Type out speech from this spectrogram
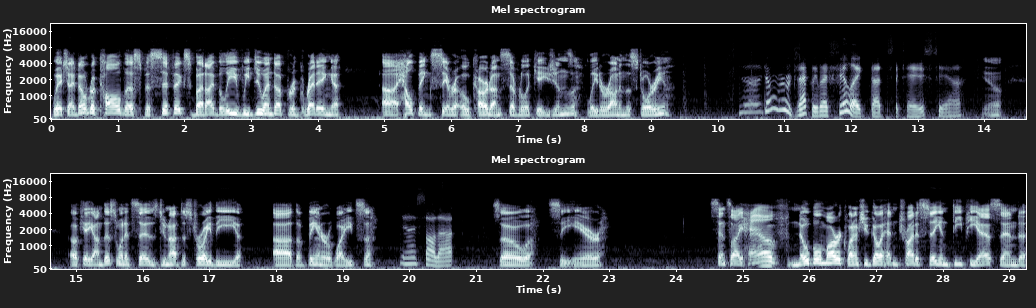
Which I don't recall the specifics, but I believe we do end up regretting uh, helping Sarah Oakheart on several occasions later on in the story. Yeah, I don't remember exactly, but I feel like that's the case, yeah. Yeah. Okay, on this one it says do not destroy the uh, the banner wights. Yeah, I saw that. So, let's see here. Since I have Noble Mark, why don't you go ahead and try to stay in DPS and uh,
